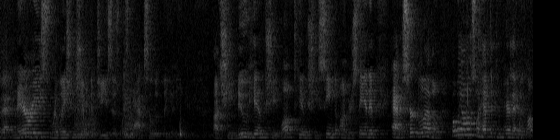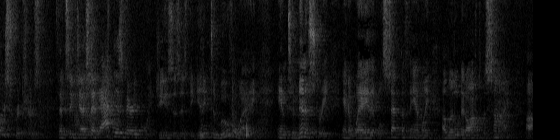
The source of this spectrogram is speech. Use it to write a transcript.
that Mary's relationship to Jesus was absolutely unique. Uh, she knew him, she loved him, she seemed to understand him at a certain level. But we also have to compare that with other scriptures that suggest that at this very point, Jesus is beginning to move away into ministry in a way that will set the family a little bit off to the side uh,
